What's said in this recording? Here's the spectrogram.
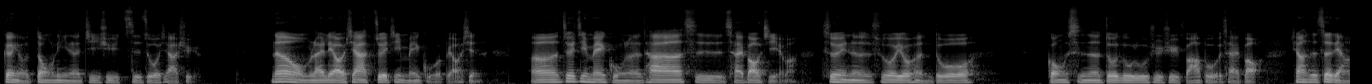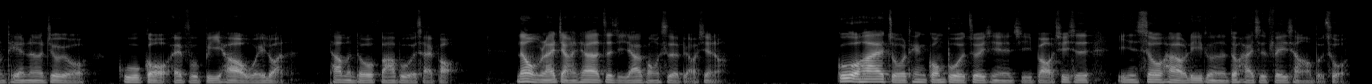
更有动力呢继续制作下去。那我们来聊一下最近美股的表现。呃，最近美股呢它是财报季嘛，所以呢说有很多公司呢都陆陆续续发布了财报，像是这两天呢就有 Google、FB 还有微软。他们都发布了财报，那我们来讲一下这几家公司的表现啊。Google 它在昨天公布了最新的季报，其实营收还有利润呢都还是非常的不错。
